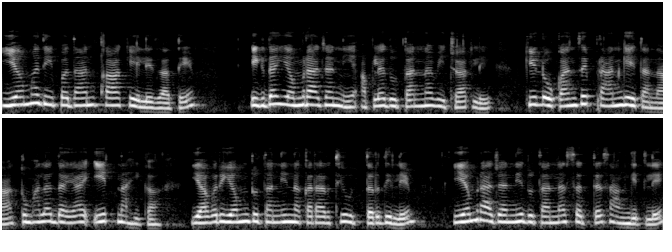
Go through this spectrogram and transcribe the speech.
यमदीपदान का केले जाते? एकदा यमराजांनी आपल्या दूतांना विचारले की लोकांचे प्राण घेताना तुम्हाला दया येत नाही का? यावर यमदूतांनी नकारार्थी उत्तर दिले. यमराजांनी दूतांना सत्य सांगितले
